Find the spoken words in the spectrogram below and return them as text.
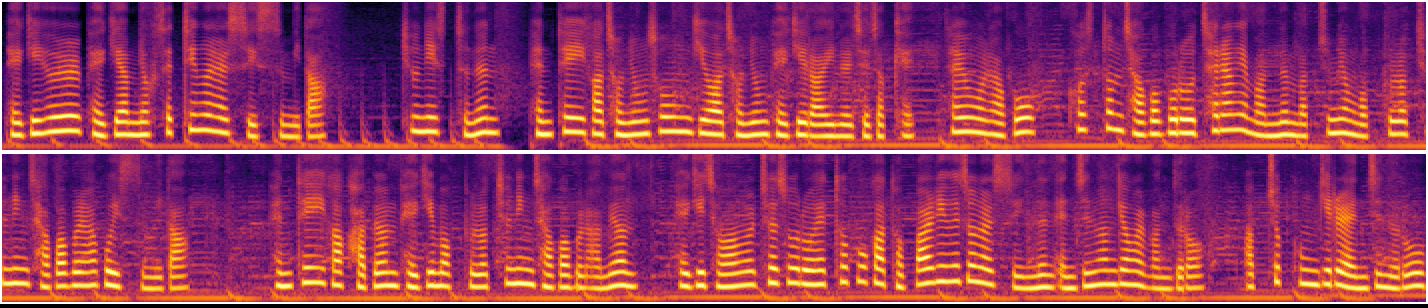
배기 효율, 배기 압력 세팅을 할 수 있습니다. 튜니스트는 벤테이가 전용 소음기와 전용 배기 라인을 제작해 사용을 하고 커스텀 작업으로 차량에 맞는 맞춤형 머플러 튜닝 작업을 하고 있습니다. 벤테이가 가변 배기 머플러 튜닝 작업을 하면 배기 저항을 최소로 해 터보가 더 빨리 회전할 수 있는 엔진 환경을 만들어 압축 공기를 엔진으로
